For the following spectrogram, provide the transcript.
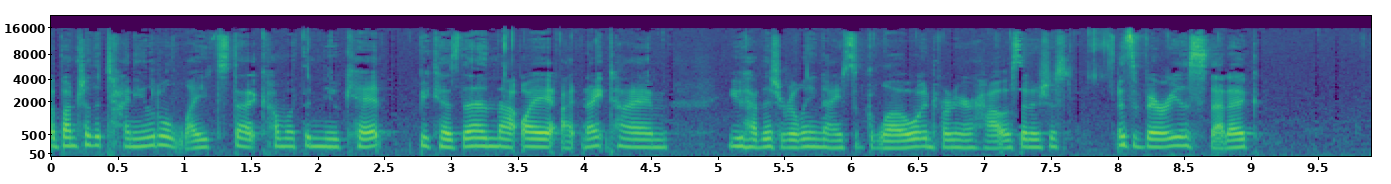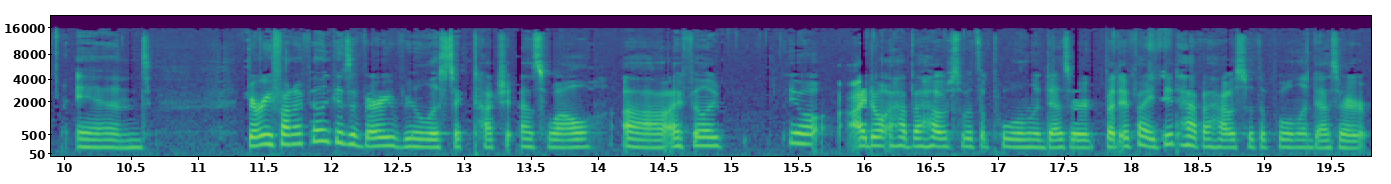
a bunch of the tiny little lights that come with the new kit because then that way at nighttime you have this really nice glow in front of your house and it's just it's very aesthetic and very fun. I feel like it's a very realistic touch as well. Uh, I feel like, you know, I don't have a house with a pool in the desert, but if I did have a house with a pool in the desert,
